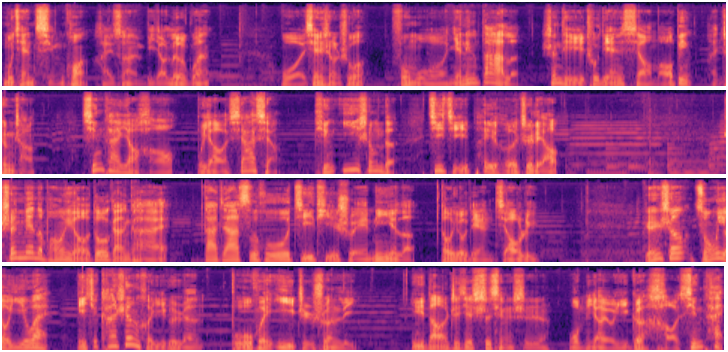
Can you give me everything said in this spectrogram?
目前情况还算比较乐观。我先生说，父母年龄大了。身体出点小毛病很正常，心态要好，不要瞎想，听医生的，积极配合治疗。身边的朋友都感慨，大家似乎集体水逆了，都有点焦虑。人生总有意外，你去看任何一个人，不会一直顺利。遇到这些事情时，我们要有一个好心态。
